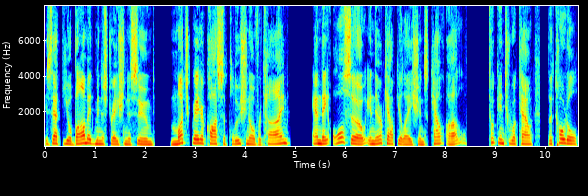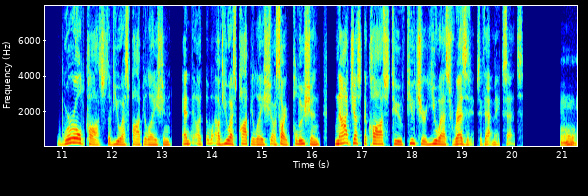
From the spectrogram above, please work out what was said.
is that the Obama administration assumed much greater costs of pollution over time. And they also, in their calculations, cal- uh, took into account the total world costs of U.S. population and uh, of U.S. population, uh, sorry, pollution, not just the cost to future U.S. residents, if that makes sense. Mhm.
